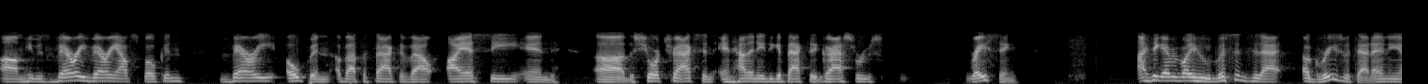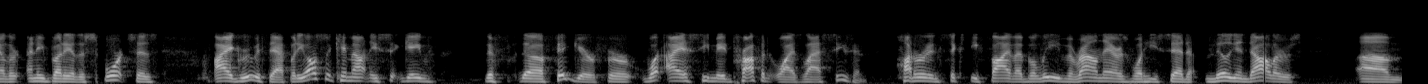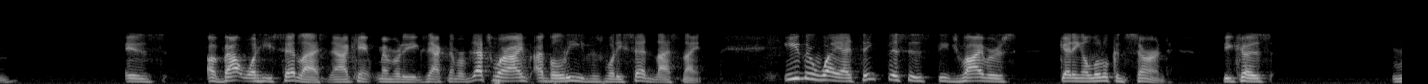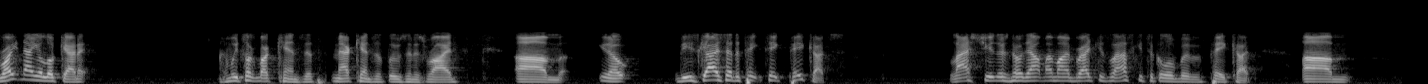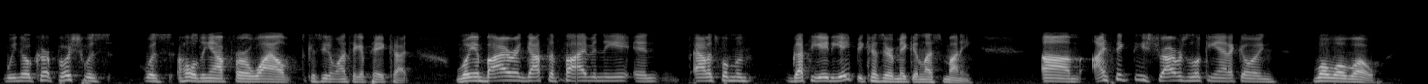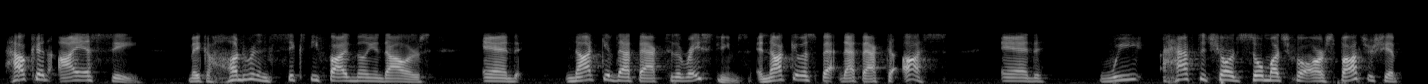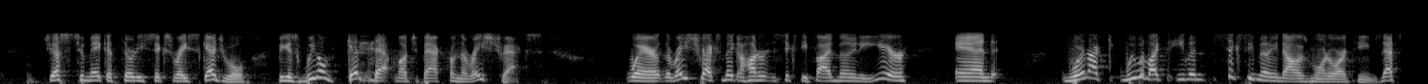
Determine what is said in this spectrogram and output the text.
Um, he was very very outspoken, very open about the fact about ISC and uh, the short tracks and, and how they need to get back to grassroots racing. I think everybody who listened to that agrees with that. Any other anybody other sport says I agree with that. But he also came out and he gave the the figure for what ISC made profit wise last season. 165, I believe, around there is what he said. Million dollars um, is about what he said last. Now I can't remember the exact number, but that's where I, I believe is what he said last night. Either way, I think this is the drivers getting a little concerned because right now you look at it, and we talk about Kenseth, Matt Kenseth losing his ride. Um, you know, these guys had to pay, take pay cuts. Last year, there's no doubt in my mind, Brad Keselowski took a little bit of a pay cut. Um, we know Kurt Busch was was holding out for a while because he didn't want to take a pay cut. William Byron got the five in the and Alex Bowman got the 88 because they were making less money. Um, I think these drivers are looking at it going, whoa, whoa, whoa. How can ISC make 165 million dollars and not give that back to the race teams and not give us ba- that back to us? And we have to charge so much for our sponsorship just to make a 36 race schedule because we don't get that much back from the racetracks. Where the racetracks make 165 million a year, and we're not. We would like to even 60 million dollars more to our teams. That's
